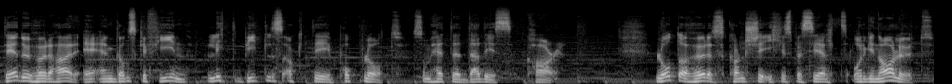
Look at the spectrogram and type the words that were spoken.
Det du hører her, er en ganske fin, litt Beatles-aktig poplåt som heter 'Daddy's Car'. Låta høres kanskje ikke spesielt original ut,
